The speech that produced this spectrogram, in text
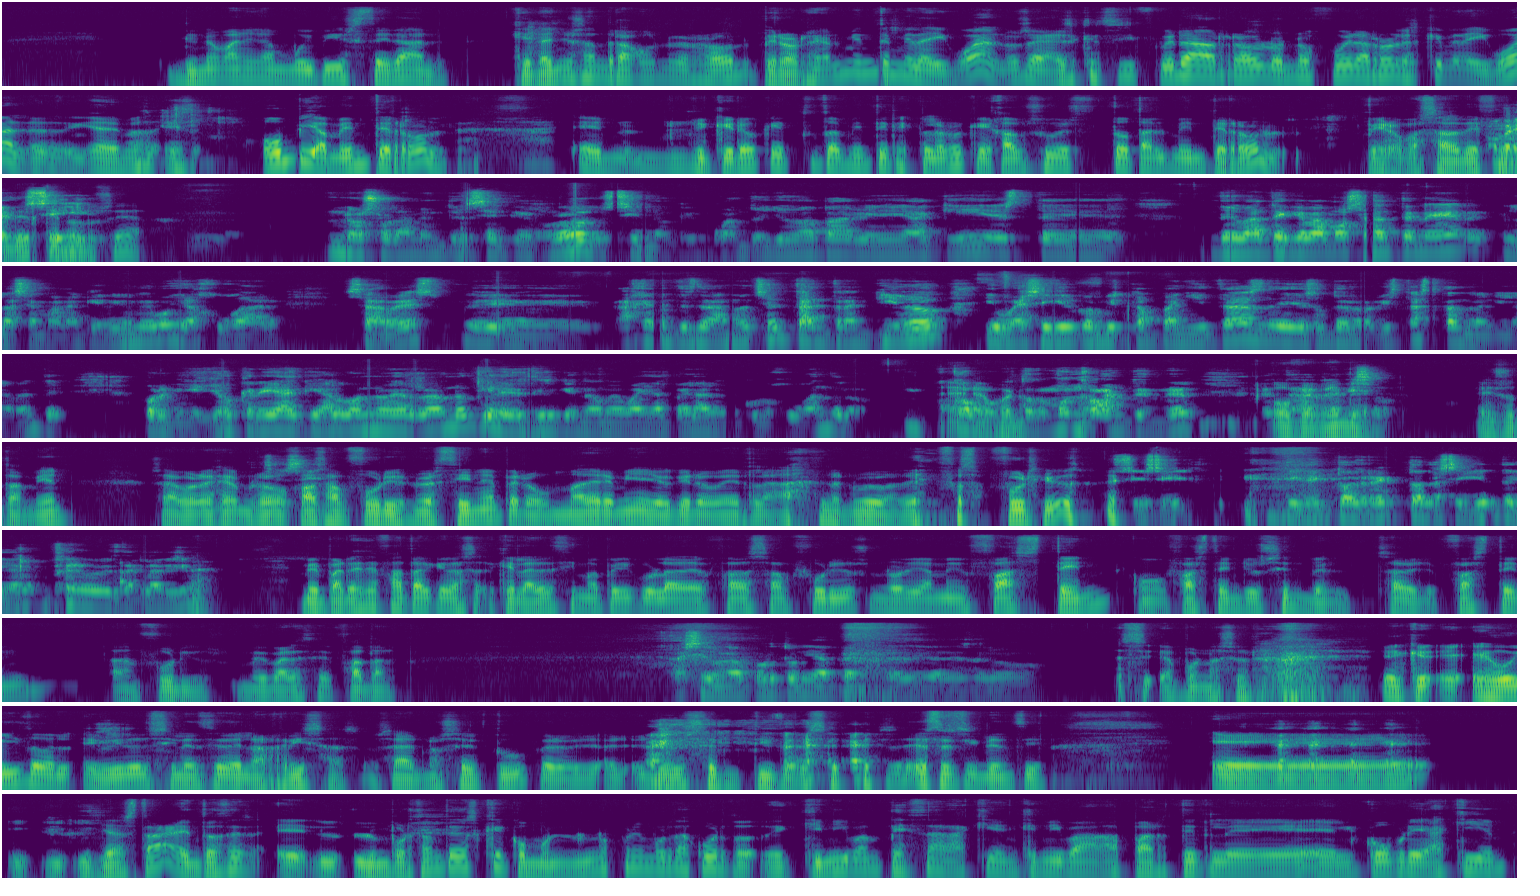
de una manera muy visceral que Daños and Dragons no es rol, pero realmente me da igual. O sea, es que si fuera rol o no fuera rol, es que me da igual. Y además es obviamente rol. Eh, creo que tú también tienes claro que Gamsu es totalmente rol, pero vas a defender Hombre, que no lo sea. no solamente sé que es rol, sino que en cuanto yo apague aquí este debate que vamos a tener, la semana que viene voy a jugar, ¿sabes? Eh, Agentes de la Noche tan tranquilo y voy a seguir con mis campañitas de esos terroristas tan tranquilamente. Porque que yo crea que algo no es rol no quiere decir que no me vaya a pelar el culo jugándolo. Como que Eh, bueno. todo el mundo va a entender. Obviamente. Eso también. O sea, por ejemplo, Sí, sí. Fast and Furious no es cine, pero madre mía, yo quiero ver la, la nueva de Fast and Furious. Sí, sí. Directo al recto, la siguiente, ya, pero está clarísimo. Me parece fatal que la, que la décima película de Fast and Furious no le llamen Fast 10, como Fast 10 Your Seatbelt, ¿sabes? Fast 10 and Furious. Me parece fatal. Ha sido una oportunidad perdida, desde luego. Sí, eh, bueno, sí, una- es que he, oído, el- he oído el silencio de las risas. O sea, no sé tú, pero yo, yo he sentido ese, ese- ese silencio. Eh, y, ya está. Entonces, eh, lo importante es que como no nos ponemos de acuerdo de quién iba a empezar a quién, quién iba a partirle el cobre a quién,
